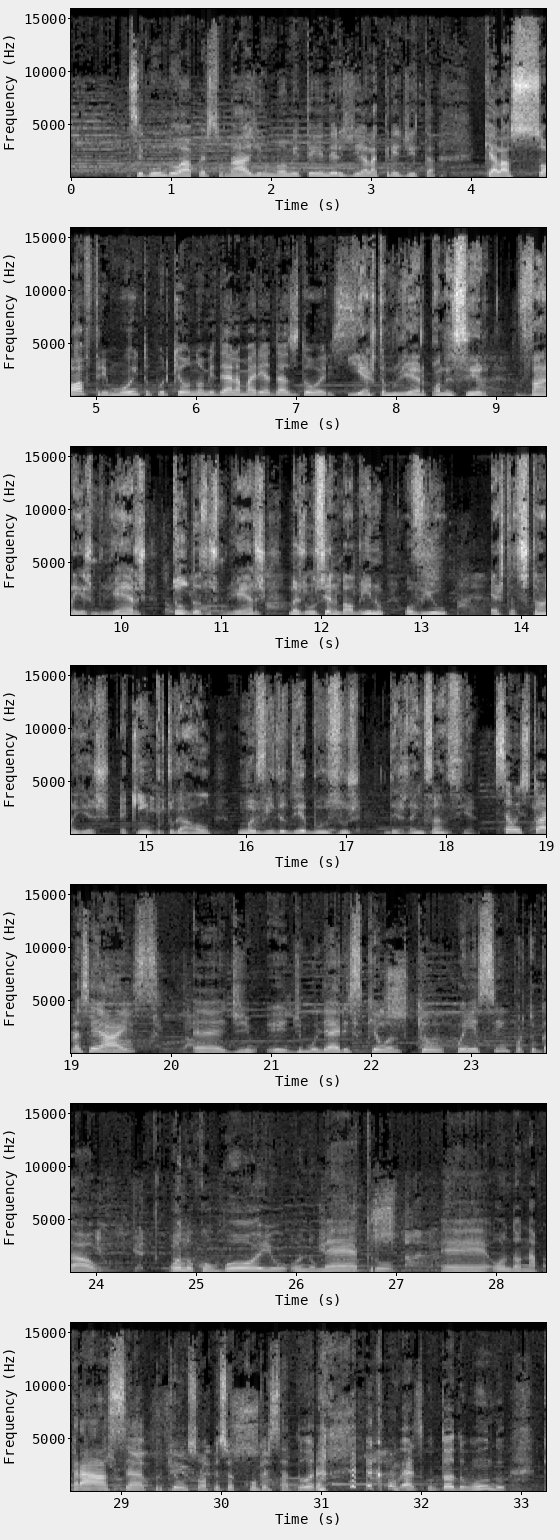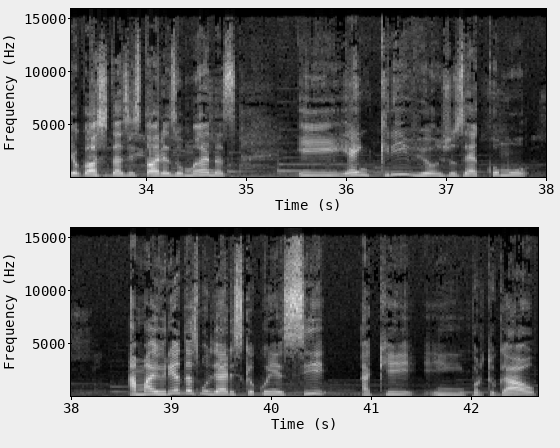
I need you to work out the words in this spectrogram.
Segundo a personagem, o nome tem energia. Ela acredita que ela sofre muito porque o nome dela é Maria das Dores. E esta mulher podem ser várias mulheres, todas as mulheres, mas Luciano Balbino ouviu estas histórias aqui em Portugal, uma vida de abusos desde a infância. São histórias reais é, de, de mulheres que eu, que eu conheci em Portugal, ou no comboio, ou no metro, é, ou na praça, porque eu sou uma pessoa conversadora, converso com todo mundo, que eu gosto das histórias humanas. E é incrível, José, como a maioria das mulheres que eu conheci aqui em Portugal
